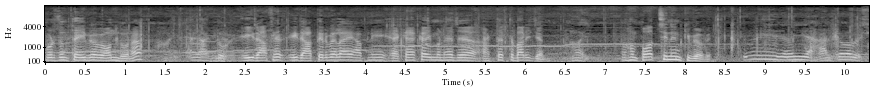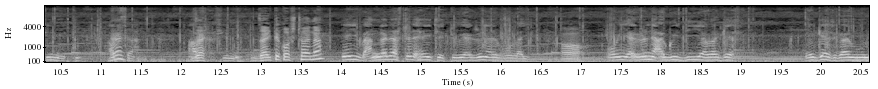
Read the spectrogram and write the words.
পর্যন্ত এইভাবে অন্ধ না? তো এই রাতের এই রাতের বেলায় আপনি একা একাই মনে হয় যে হাঁটতে হাঁটতে বাড়ি যান? হয়। তখন পথ চিনেন কীভাবে? হালকাভাবে চিনি হ্যাঁ? আচ্ছা। আচ্ছা চিনি। যাইতে কষ্ট হয় না? এই ভাঙ্গা রাস্তাটা হয়েছে তুই একজন আর বলাই। ওই একজন আগুয়ে দিয়ে আবার গ্যাস এই মুই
